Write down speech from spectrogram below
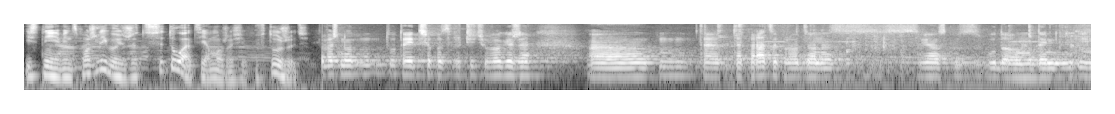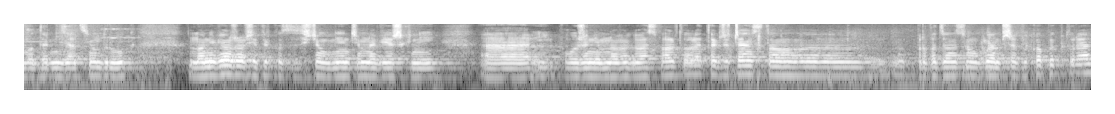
Istnieje więc możliwość, że sytuacja może się powtórzyć. Ponieważ no, tutaj trzeba zwrócić uwagę, że e, te, te prace prowadzone w związku z budową, moderni, modernizacją dróg, no nie wiążą się tylko ze ściągnięciem nawierzchni e, i położeniem nowego asfaltu, ale także często e, prowadzone są głębsze wykopy, które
